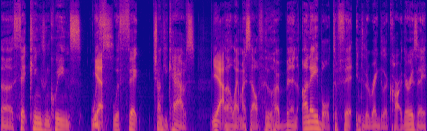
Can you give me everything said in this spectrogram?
uh, thick kings and queens. With, Yes. with thick, chunky calves, Yeah, uh, like myself, who have been unable to fit into the regular car. There is a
